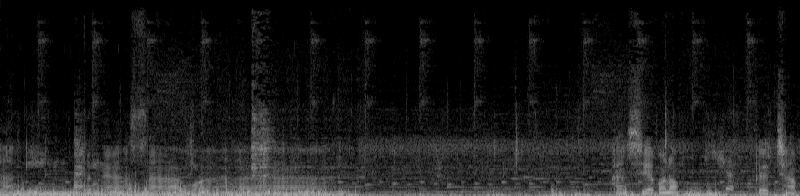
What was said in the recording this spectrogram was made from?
angin tengah sawah. Kasih apa nok? Kecap.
